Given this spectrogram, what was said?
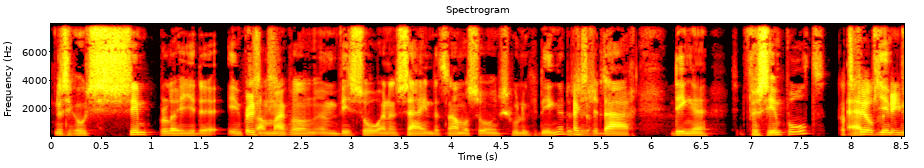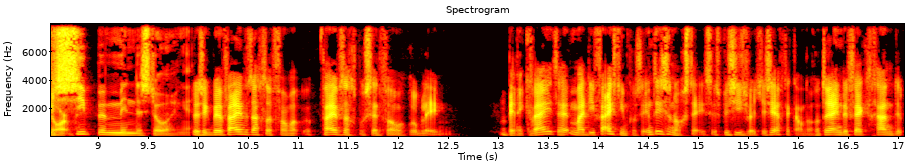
Dus hoe simpeler je de infra Precies. maakt, want een wissel en een sein, dat zijn allemaal zo'n schoelige dingen. Dus als je daar dingen versimpelt, Dat heb je in enorm. principe minder storingen. Dus ik ben 85%, van, mijn- 85 van mijn probleem ben ik kwijt. Hè? Maar die 15% is er nog steeds. Dus precies wat je zegt. Er kan nog een treindefect gaan. De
